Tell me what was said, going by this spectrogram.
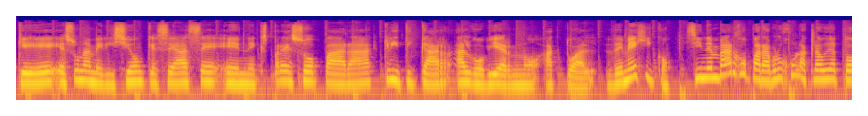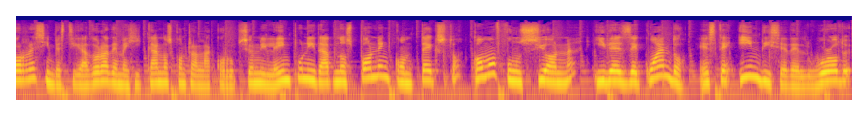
que es una medición que se hace en expreso para criticar al gobierno actual de México. Sin embargo, para Brújula Claudia Torres, investigadora de Mexicanos contra la Corrupción y la Impunidad, nos pone en contexto cómo funciona y desde cuándo este índice del World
